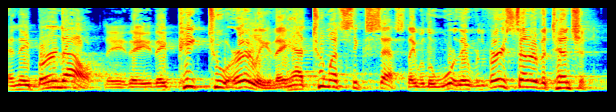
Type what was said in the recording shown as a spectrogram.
and they burned out. They, they, they peaked too early. They had too much success. They were the, they were the very center of attention.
